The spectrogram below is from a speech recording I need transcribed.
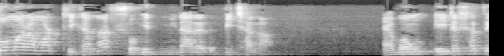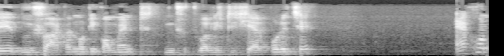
তোমার আমার ঠিকানা শহীদ মিনারের বিছানা। এবং এইটার সাথে দুইশো আটান্নটি কমেন্ট, তিনশো চুয়াল্লিশটি শেয়ার করেছে এখন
